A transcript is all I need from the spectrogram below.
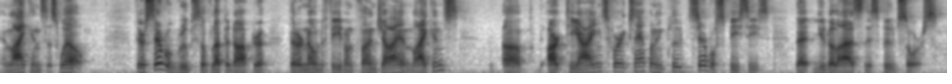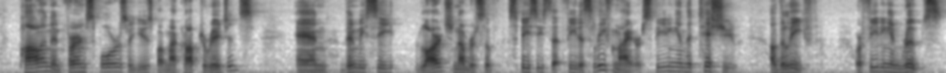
and lichens as well. There are several groups of Lepidoptera that are known to feed on fungi and lichens, uh, Arctiines, for example, include several species that utilize this food source. Pollen and fern spores are used by micropterigids, and then we see large numbers of species that feed as leaf miners, feeding in the tissue of the leaf, or feeding in roots,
